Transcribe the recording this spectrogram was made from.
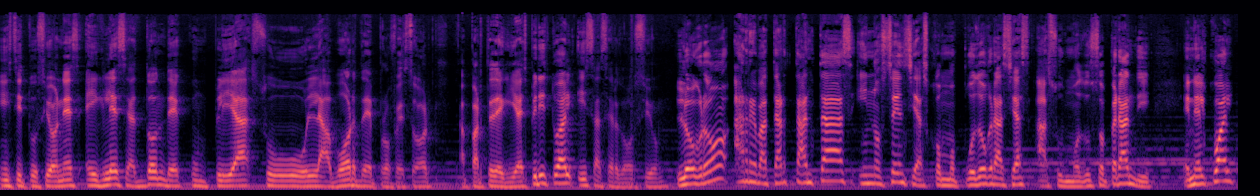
instituciones e iglesias donde cumplía su labor de profesor aparte de guía espiritual y sacerdocio. Logró arrebatar tantas inocencias como pudo gracias a su modus operandi, en el cual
